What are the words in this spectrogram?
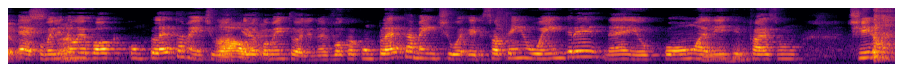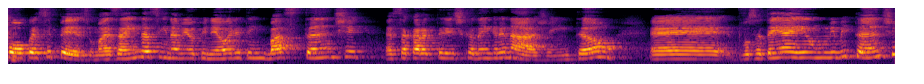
apenas. é, como ele né? não evoca completamente, igual Ah, Akira ok. comentou, ele não evoca completamente, o- ele só tem o engre, né, e o com ali Uhum. que faz um tira um pouco esse peso, mas ainda assim, na minha opinião, ele tem bastante essa característica da engrenagem. Então, é, você tem aí um limitante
